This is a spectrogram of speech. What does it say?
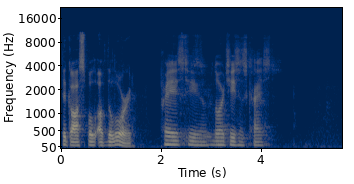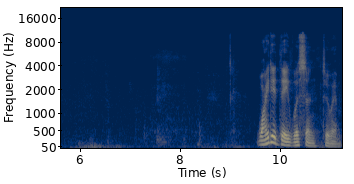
The Gospel of the Lord. Praise to you, Lord Jesus Christ. Why did they listen to him?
